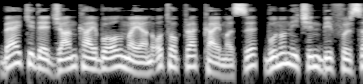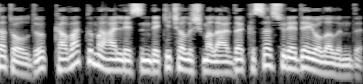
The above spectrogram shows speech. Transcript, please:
Belki de can kaybı olmayan o toprak kayması, bunun için bir fırsat oldu, Kavaklı mahallesindeki çalışmalarda kısa sürede yol alındı.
